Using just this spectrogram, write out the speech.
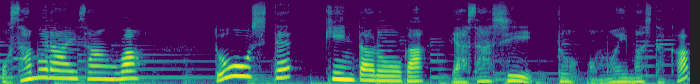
お侍さんはどうして金太郎が優しいと思いましたか？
